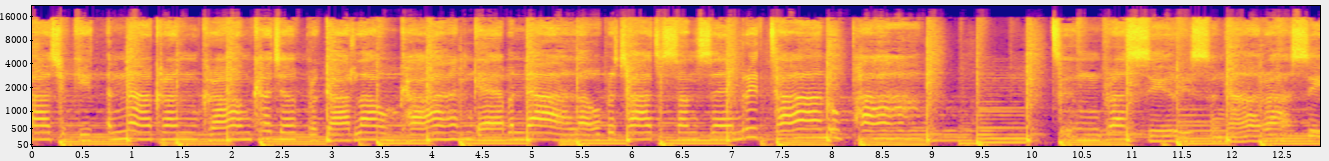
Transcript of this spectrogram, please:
ราชกิจอันน่าครันครามข้าจะประกาศเล่าขานแก่บรรดาเหล่าประชาจะสรรเสริญฤทธานุภาพ ถึงพระสิริสง่าราศี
